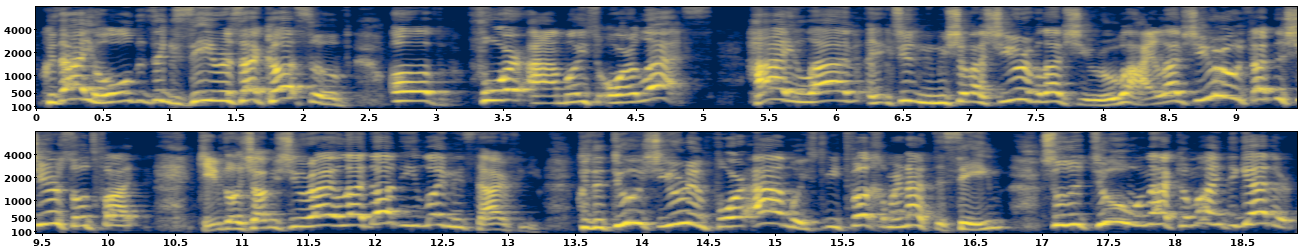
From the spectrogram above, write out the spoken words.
because I hold it's like zeros akasov of four amois or less. High uh, lav, excuse me, mishav ashir of lav shiru, high lav shiru, it's not the shir, so it's fine. Kim do shav shirai oladadi loy mitzarfi. Because the two shiurim, four amos, three tvachim are not the same, so the two will not combine together.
